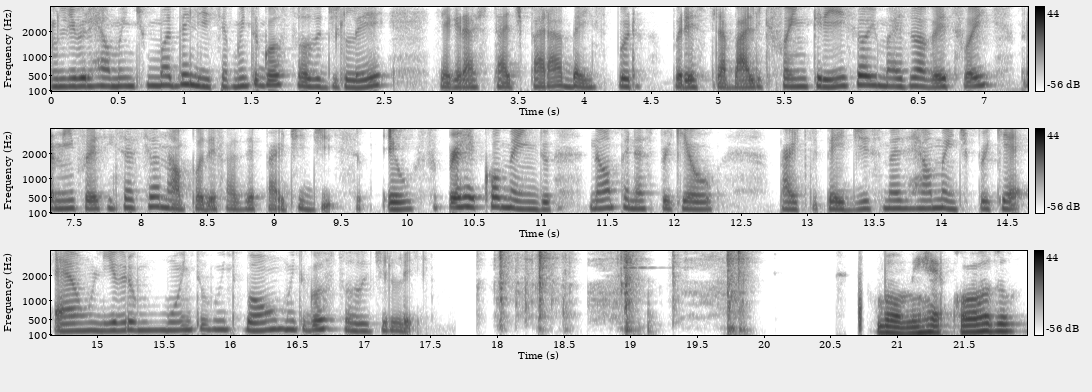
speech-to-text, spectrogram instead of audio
um livro é realmente uma delícia, é muito gostoso de ler e a Graça está de parabéns por, por esse trabalho que foi incrível e mais uma vez foi, para mim, foi sensacional poder fazer parte disso. Eu super recomendo, não apenas porque eu participei disso, mas realmente porque é um livro muito, muito bom, muito gostoso de ler. Bom, me recordo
